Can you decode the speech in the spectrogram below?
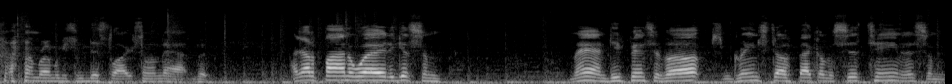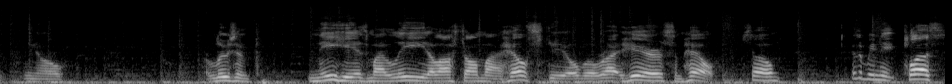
I'm going to get some dislikes on that, but I got to find a way to get some, man, defensive up, some green stuff back on the Sith team, and some, you know, losing Nehi as my lead. I lost all my health steal. Well, right here, some health. So, it'll be neat. Plus,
